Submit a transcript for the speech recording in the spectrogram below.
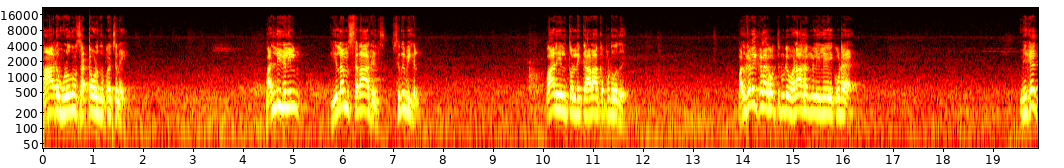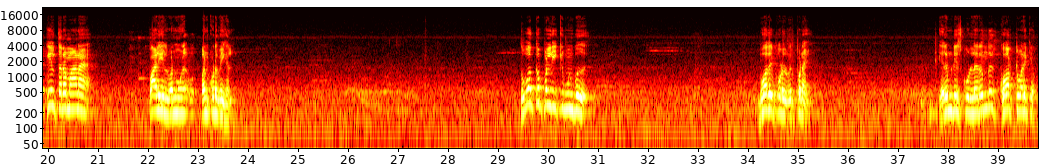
நாடு முழுவதும் சட்ட ஒழுங்கு பிரச்சனை. பள்ளிகளில் இளம் சிறார்கள் சிறுமிகள். பாலியல் தொல்லைக்கு ஆளாக்கப்படுவது. பல்கலைக்கழகத்தினுடைய வளாகங்களிலேயே கூட மிக கீழ்த்தரமான பாலியல் வன்மு வன்கொடுமைகள். துவக்கப்பள்ளிக்கு முன்பு போதைப்பொருள் விற்பனை. எலிமெண்ட்ரி ஸ்கூல்ல இருந்து கோர்ட் வரைக்கும்.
